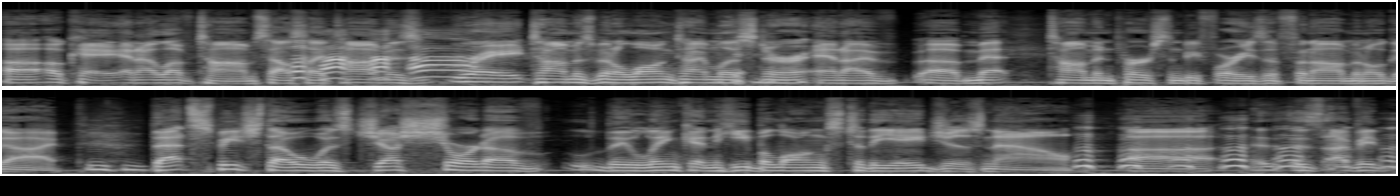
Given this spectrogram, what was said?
Uh, okay, and I love Tom. Southside Tom is great. Tom has been a longtime listener, and I've uh, met Tom in person before. He's a phenomenal guy. That speech, though, was just short of the Lincoln. He belongs to the ages now. Uh, is- I mean,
